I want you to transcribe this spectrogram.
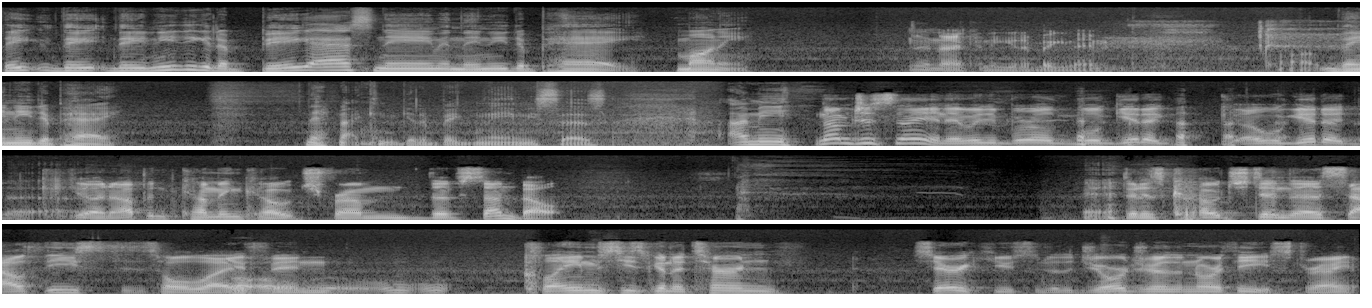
They they they need to get a big ass name and they need to pay money. They're not going to get a big name. They need to pay. They're not gonna get a big name. He says. I mean, No, I'm just saying. We'll, we'll get a uh, we'll get a an up and coming coach from the Sun Belt that has coached in the Southeast his whole life Oh, and claims he's going to turn Syracuse into the Georgia of the Northeast. Right?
